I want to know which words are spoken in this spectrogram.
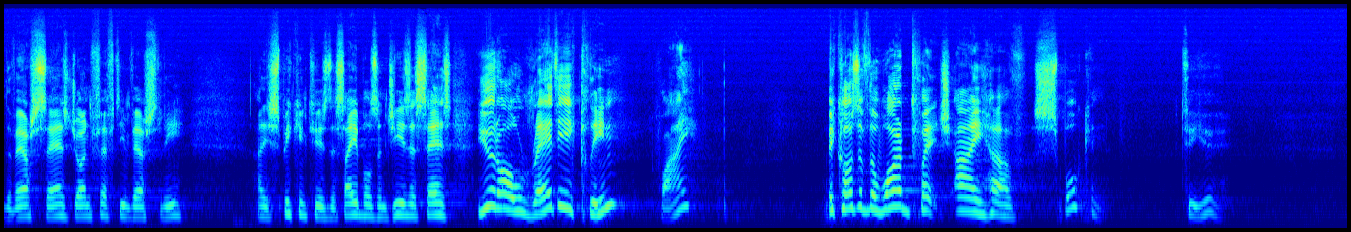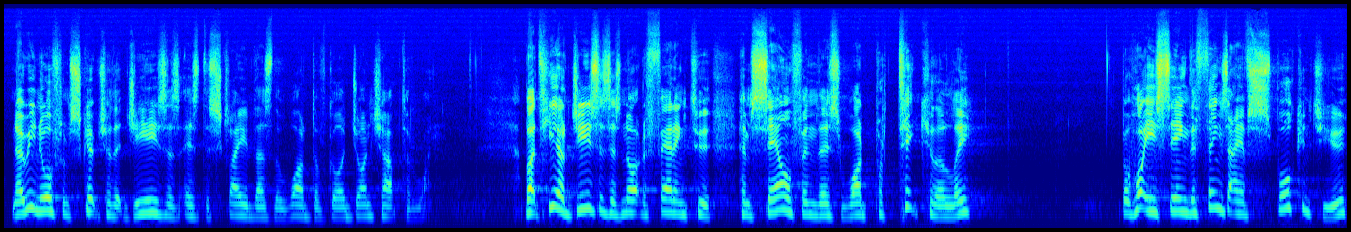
The verse says, John 15, verse 3, and he's speaking to his disciples, and Jesus says, You're already clean. Why? Because of the word which I have spoken to you. Now, we know from Scripture that Jesus is described as the Word of God, John chapter 1. But here, Jesus is not referring to himself in this word particularly. But what he's saying, the things that I have spoken to you,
